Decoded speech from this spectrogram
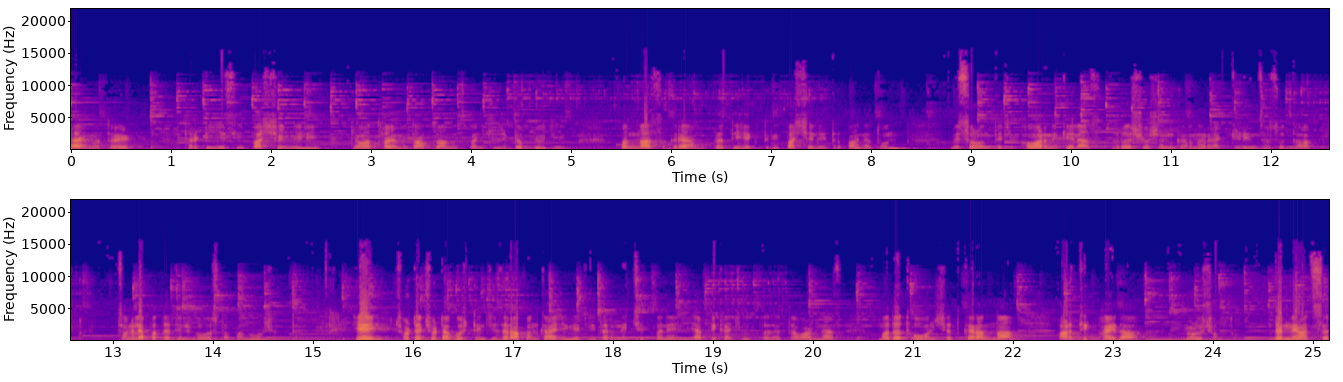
डायमेथोएट थर्टी ई सी पाचशे मिली किंवा थॉयमेथॉक्झॉन पंचवीस डब्ल्यू जी पन्नास ग्रॅम प्रति हेक्टरी पाचशे लिटर पाण्यातून मिसळून त्याची फवारणी केल्यास रस शोषण करणाऱ्या किडींचं सुद्धा चांगल्या पद्धतीने व्यवस्थापन होऊ शकतं. हे छोट्या छोट्या गोष्टींची जर आपण काळजी घेतली तर निश्चितपणे या पिकाची उत्पादकता वाढण्यास मदत होऊन शेतकऱ्यांना आर्थिक फायदा मिळू शकतो. धन्यवाद सर.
